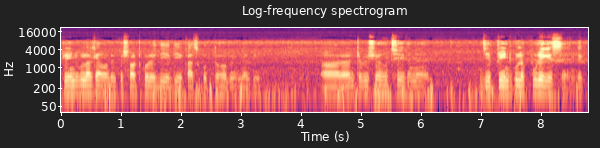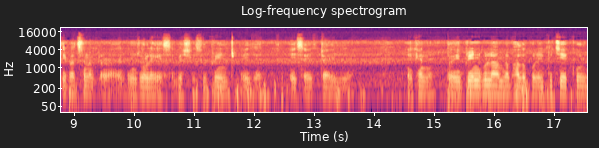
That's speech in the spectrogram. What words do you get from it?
প্রিন্টগুলোকে আমাদেরকে শর্ট করে দিয়ে দিয়ে কাজ করতে হবে মেবি আর আরেকটা বিষয় হচ্ছে এখানে যে প্রিন্টগুলো পুড়ে গেছে, দেখতেই পাচ্ছেন আপনারা, একদম জ্বলে গেছে, বেশ কিছু প্রিন্ট এই যে, এই সাইডটা এই যে, এখানে। তো এই প্রিন্টগুলো আমরা ভালো করে একটু চেক করব,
